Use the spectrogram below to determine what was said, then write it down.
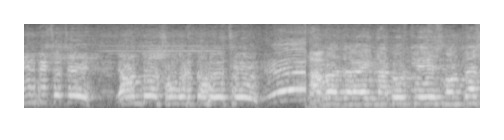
নির্বিশেষে আন্দোলন সংগঠিত হয়েছে। আমরা যারা এই নাটোরকে সন্ত্রাস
